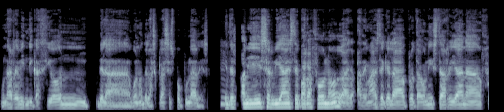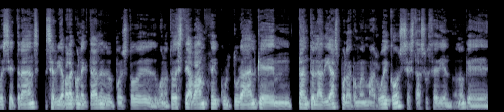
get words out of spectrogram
una reivindicación de la, bueno, de las clases populares. Mm. Entonces, para mí servía este párrafo, ¿no? Además de que la protagonista Rihanna fuese trans, servía para conectar, pues, todo, bueno, todo este avance cultural que mm, tanto en la diáspora como en Marruecos se está sucediendo, ¿no? Que,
